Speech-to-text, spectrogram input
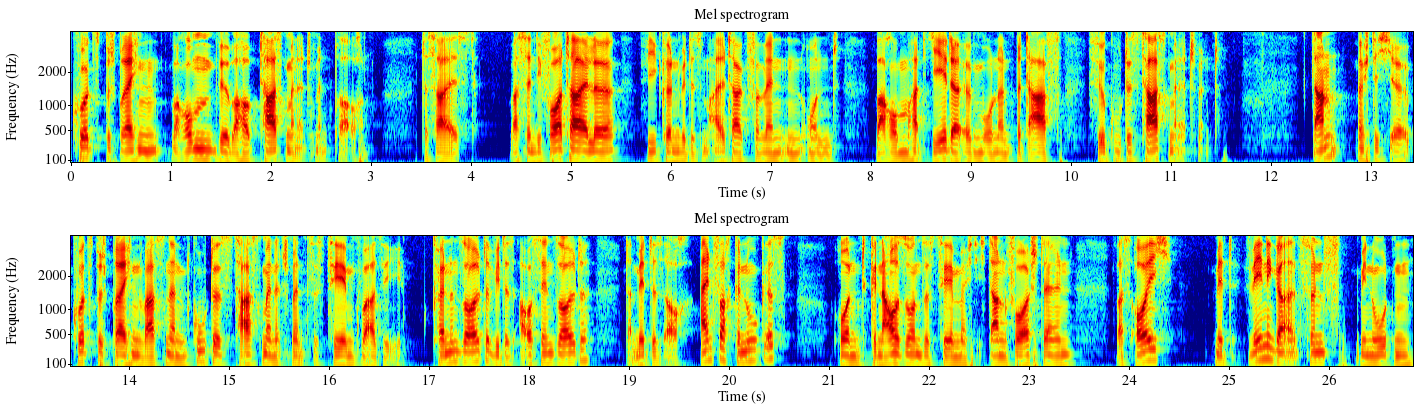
kurz besprechen, warum wir überhaupt Taskmanagement brauchen. Das heißt, was sind die Vorteile, wie können wir das im Alltag verwenden und warum hat jeder irgendwo einen Bedarf für gutes Taskmanagement. Dann möchte ich äh, kurz besprechen, was ein gutes Taskmanagement-System quasi können sollte, wie das aussehen sollte, damit es auch einfach genug ist. Und genau so ein System möchte ich dann vorstellen, was euch mit weniger als fünf Minuten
